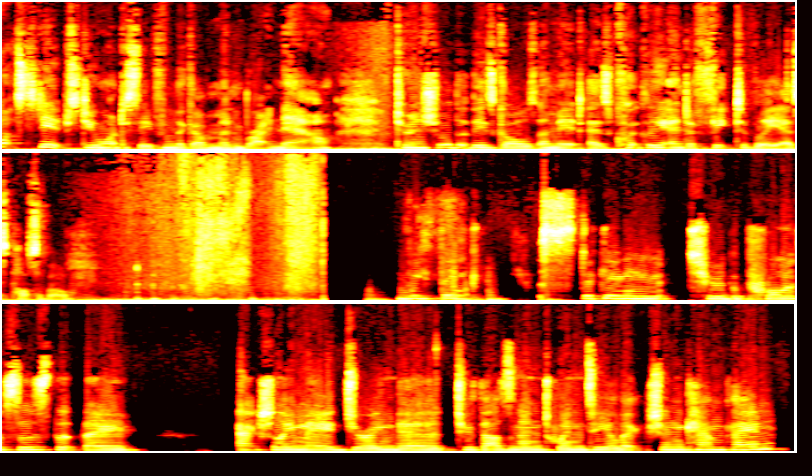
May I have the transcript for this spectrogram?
What steps do you want to see from the government right now to ensure that these goals are met as quickly and effectively as possible? We think sticking to the promises that they actually made during the 2020 election campaign,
